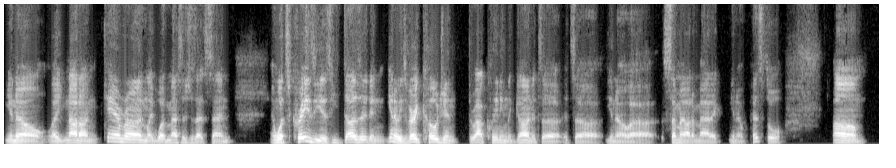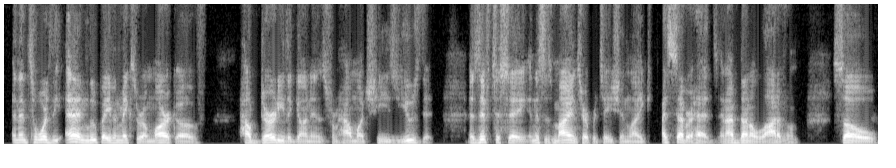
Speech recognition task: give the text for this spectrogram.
you know, like not on camera and like what message does that send? And what's crazy is he does it, and you know, he's very cogent throughout cleaning the gun. It's a, it's a, you know, a semi-automatic, you know, pistol. Um, and then towards the end, Lupe even makes a remark of how dirty the gun is from how much he's used it as if to say, and this is my interpretation, like I sever heads and I've done a lot of them. So,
